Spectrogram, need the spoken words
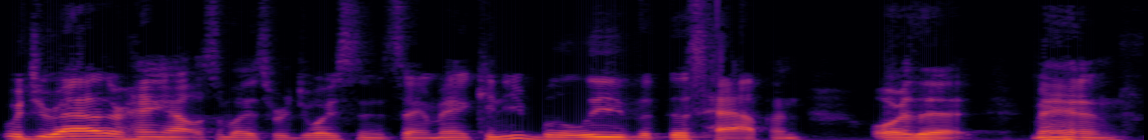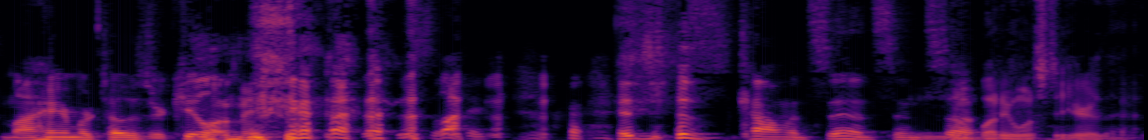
would you rather hang out with somebody that's rejoicing and saying, "Man, can you believe that this happened?" or that, "Man, my hammer toes are killing me"? it's like it's just common sense, and so nobody wants to hear that.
